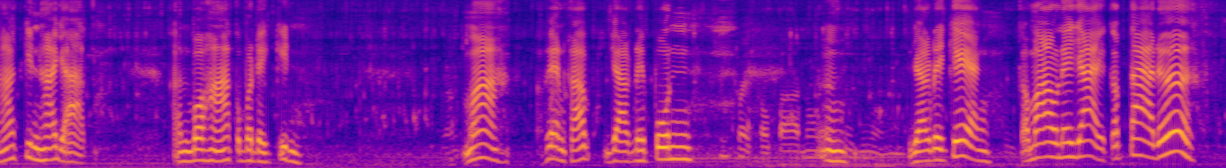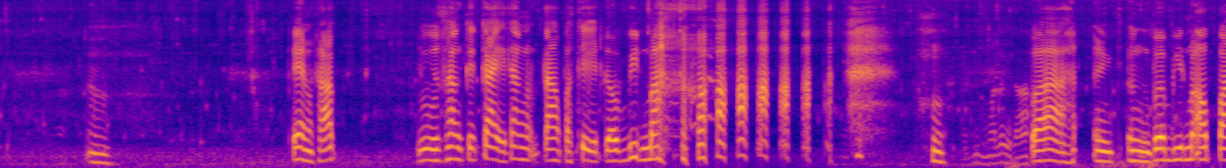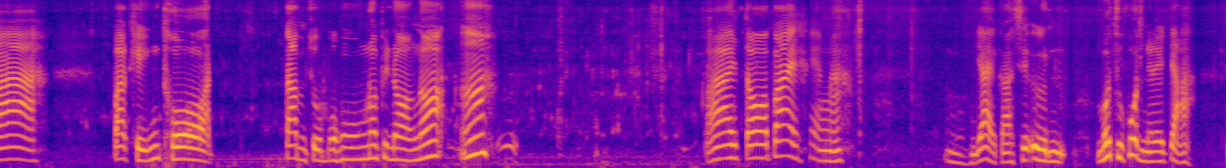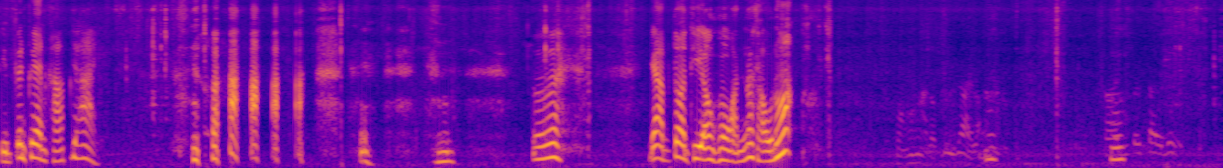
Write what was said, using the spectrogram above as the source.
ากินหาอยากอันบ่หาก็บ่ได้กิน มาแฟนครับ อยากได้ปนไปเขาปลาน้อยอืมอยากได้แกงก็มาเอาในย่ายกับตาเด้ออืมแฟนครับ อยู่ทางใกล้ๆทางต่างประเทศก็บินมาบินมาเลยนะปลาเออเออเพิ่นบินมาเอาปลาปลาเข็งทอดตั้มสมบะฮงเนาะพี่น้องเนาะเออ ไปต่อไปแข่งนะอืมยายกาสิอื่นมดทุกคนนี่เลยจ้ะที่เป็นแฟนครับย่ายเอ้ยยามตอนที่เอาหอนเนาะเถาเนาะ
